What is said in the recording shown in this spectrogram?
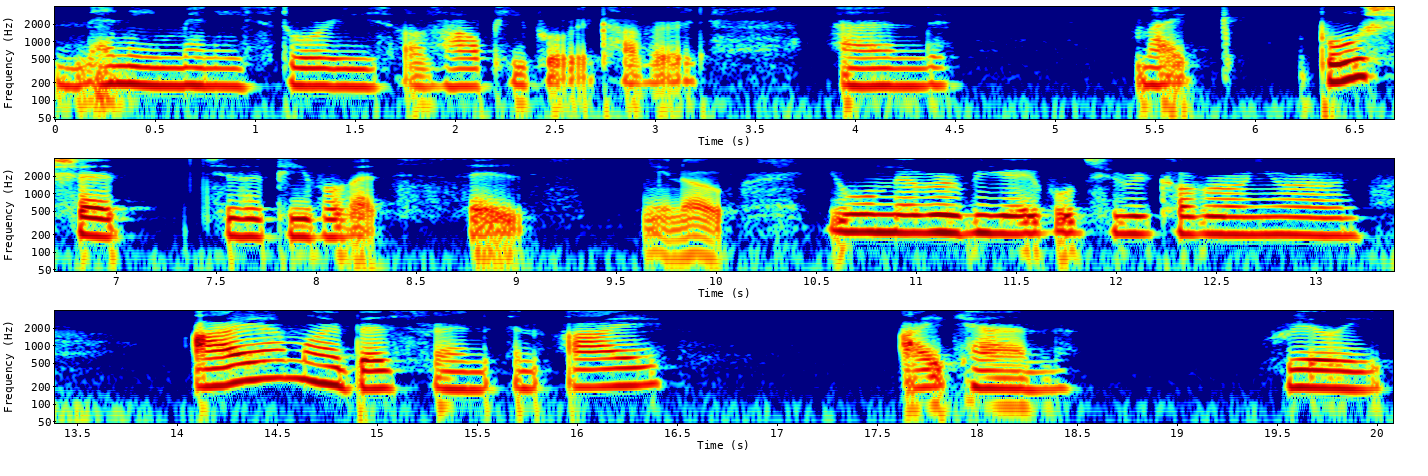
many, many stories of how people recovered and like bullshit to the people that says, you know, you will never be able to recover on your own. I am my best friend and I I can really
